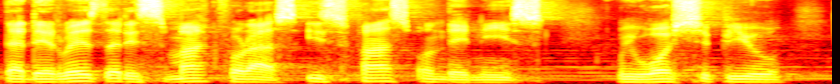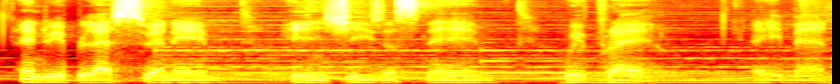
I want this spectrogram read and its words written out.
that the rest that is marked for us is fast on their knees. We worship you and we bless your name. In Jesus' name we pray. Amen.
